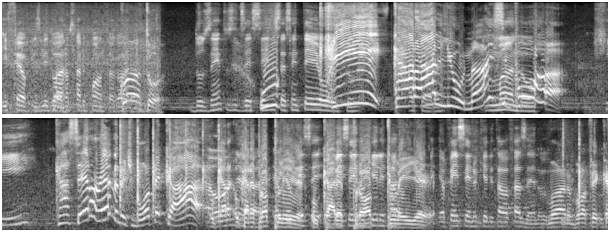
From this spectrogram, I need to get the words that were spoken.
e Felps me doaram, sabe quanto agora? Quanto? 216,68. Que? Caralho! Nice, Mano. porra! Que? Cacera Revenant, boa PK! O cara, o cara é pro eu- eu player. pensei- o cara eu é pensei no pro que ele player. eu, eu pensei no que ele tava fazendo. Mano, boa PK,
